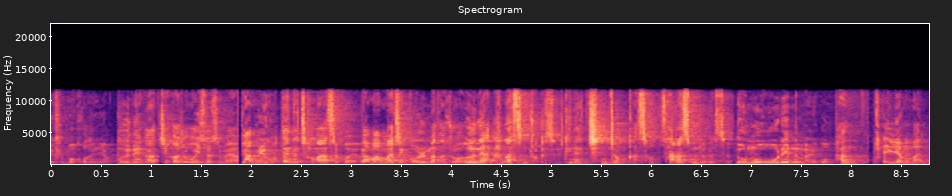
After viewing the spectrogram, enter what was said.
이렇게 먹거든요. 은혜가 찍어주고 있었으면 뺨 일곱 대는 쳐맞았을 거예요. 뺨 안 맞으니까 얼마나 좋아. 은혜 안 왔으면 좋겠어요. 그냥 친정 가서 살았으면 좋겠어요. 너무 오래는 말고 한 8년만.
